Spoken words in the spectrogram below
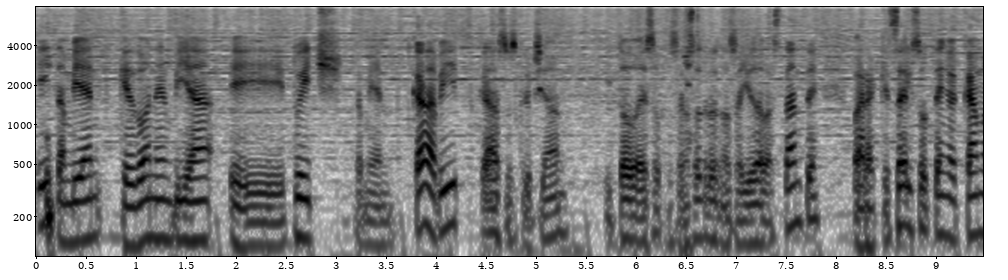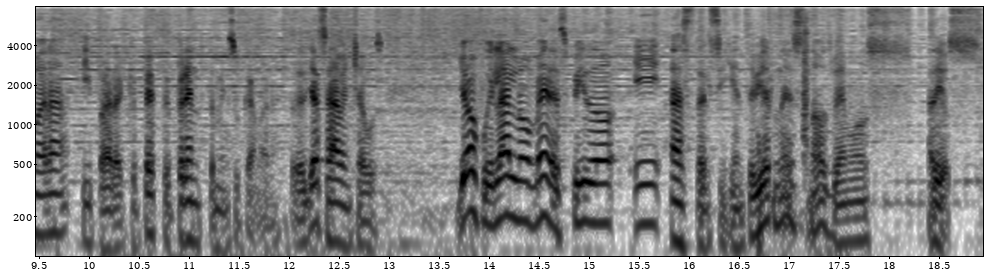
Y también que donen vía eh, Twitch. También cada bit, cada suscripción y todo eso, pues a nosotros nos ayuda bastante para que Celso tenga cámara y para que Pepe prenda también su cámara. Entonces ya saben, chavos. Yo fui Lalo, me despido y hasta el siguiente viernes. Nos vemos. Adiós.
